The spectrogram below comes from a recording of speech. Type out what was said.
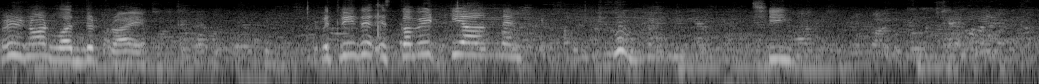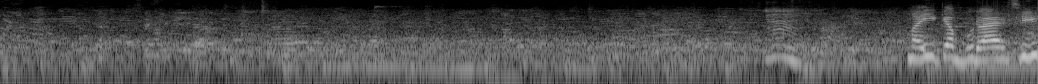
But it's not worth the इतनी देर इसका वेट किया हमने। हम्म, भाई क्या बुरा है छी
